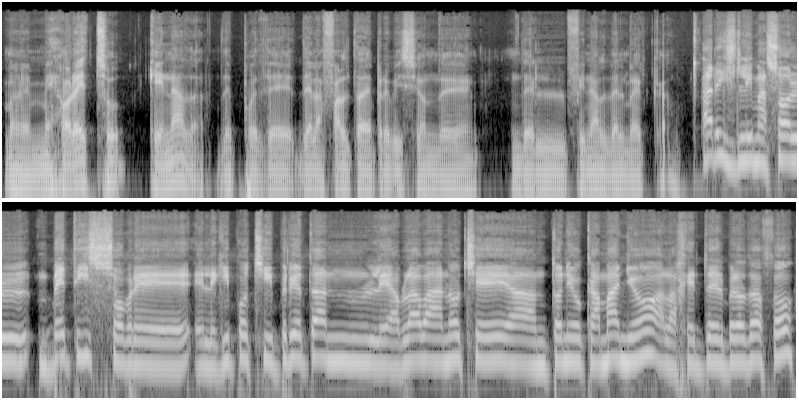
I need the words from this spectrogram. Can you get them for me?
mejor esto que nada después de, la falta de previsión de, del final del mercado. Aris Limasol Betis sobre el equipo chipriota le hablaba anoche a Antonio Camaño, a la gente del pelotazo,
